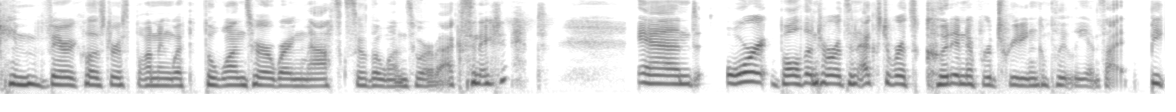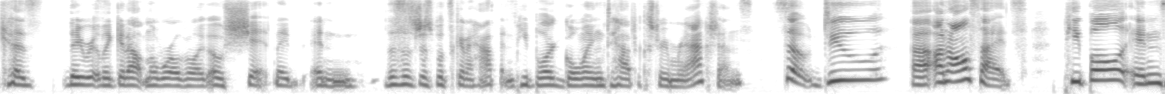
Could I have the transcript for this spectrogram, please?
came very close to responding with, "The ones who are wearing masks are the ones who are vaccinated." and or both introverts and extroverts could end up retreating completely inside because they really get out in the world and are like, oh shit, and, they, and this is just what's going to happen. People are going to have extreme reactions. So, do uh, on all sides, people in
